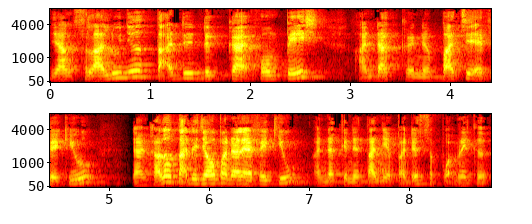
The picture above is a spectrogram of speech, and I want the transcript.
yang selalunya tak ada dekat homepage. Anda kena baca FAQ dan kalau tak ada jawapan dalam FAQ, anda kena tanya pada support mereka.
